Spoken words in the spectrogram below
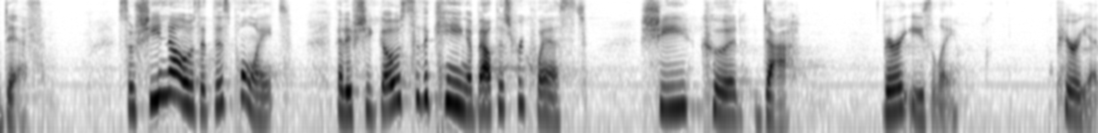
death. So she knows at this point that if she goes to the king about this request, she could die very easily. Period.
